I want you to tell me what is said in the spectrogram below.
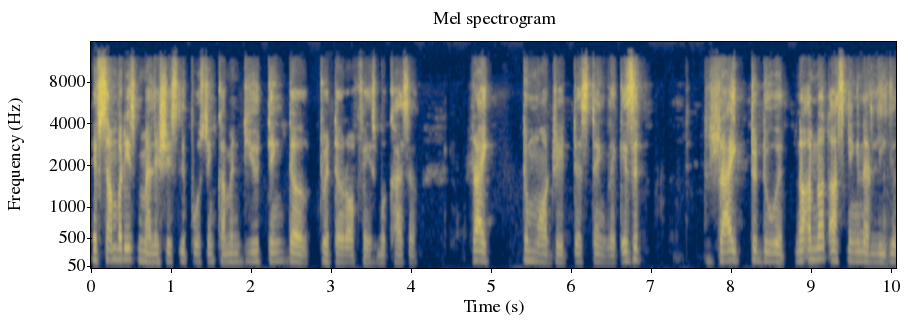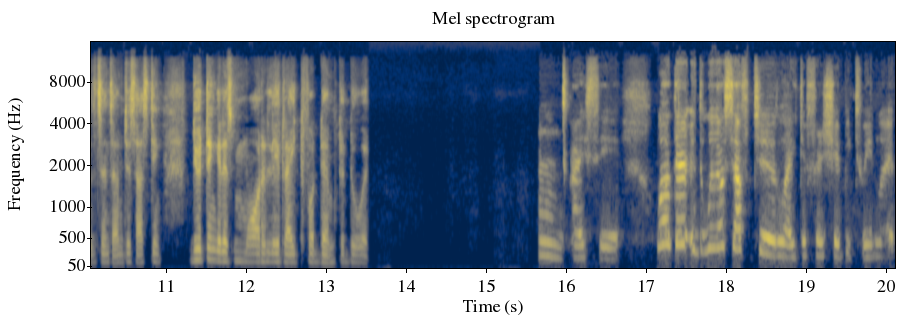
If somebody is maliciously posting comment do you think the twitter or facebook has a right to moderate this thing like is it right to do it no i'm not asking in a legal sense i'm just asking do you think it is morally right for them to do it Mm, I see. Well, there we also have to like differentiate between like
